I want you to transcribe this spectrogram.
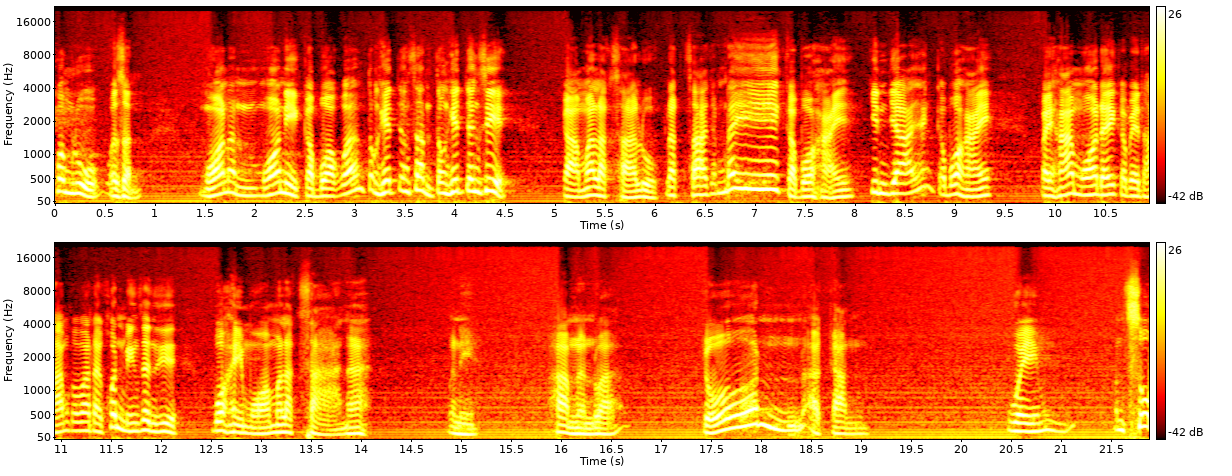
ความรู้ว่าซั่นหมอนั่นหมอนี่ก็บอกว่าต้องเฮ็ดจังซั่นต้องเฮ็ดจังซี่กามารักษาลูกรักษาจังได้ก็บ่หาย กินยายังก็บ่หาย ไปหาหมอใดก็ไปถามเขาว่าถ้าคนเป็นจังซี่บ่ให้หมอมารักษานะวันนี้ ภาพนั้นว่า โจนอาการ ป่วยมันโซ่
